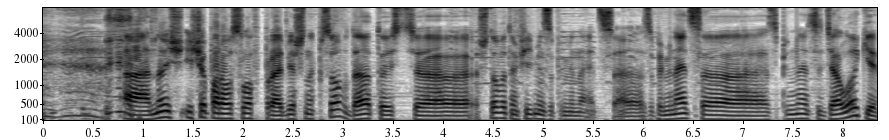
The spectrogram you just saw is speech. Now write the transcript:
а, ну, еще, пару слов про бешеных псов, да, то есть э, что в этом фильме запоминается? Запоминается, запоминаются диалоги,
